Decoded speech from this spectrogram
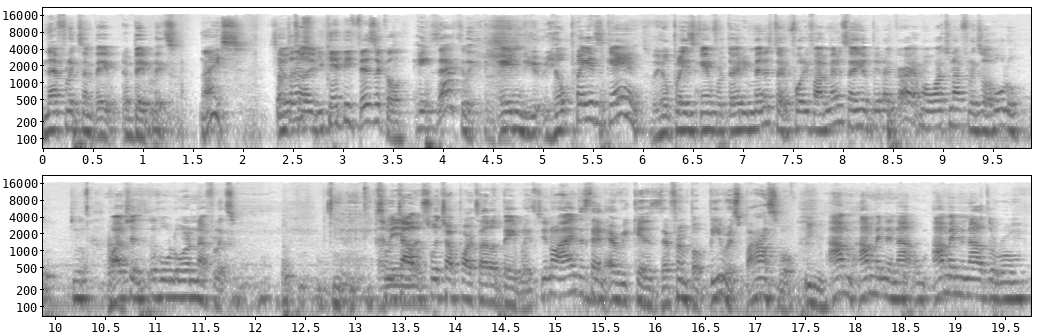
Netflix and Bey- uh, Beyblades. Nice. Sometimes you- you can't be physical. Exactly. And you, he'll play his games. He'll play his game for 30 minutes, 30, 45 minutes, and he'll be like, all right, I'm going to watch Netflix or Hulu. Watch his Hulu or Netflix. Switch mean- out, switch out parts out of Beyblades. You know, I understand every kid is different, but be responsible. I'm, I'm in and out. I'm in and out of the room.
